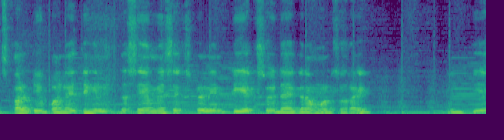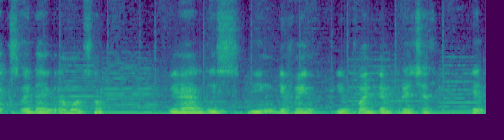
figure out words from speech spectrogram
is called dew point. I think in the same is explained in TXY diagram also, right? In TXY diagram also, we have this being defined, dew point temperature. Okay.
